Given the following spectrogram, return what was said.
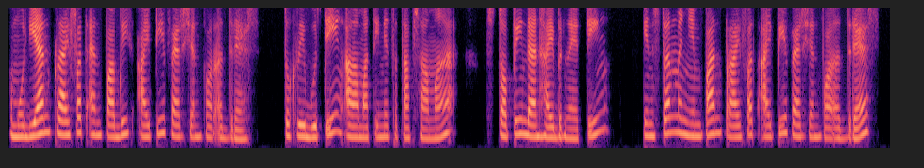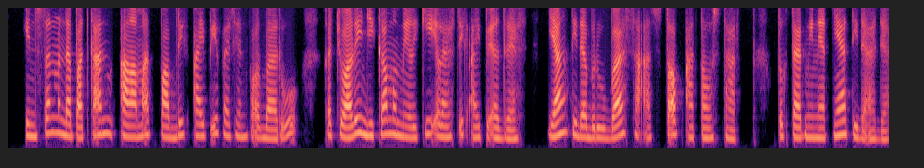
Kemudian private and public IP version for address. Untuk rebooting, alamat ini tetap sama. Stopping dan hibernating, instant menyimpan private IP version for address Instant mendapatkan alamat public IP version 4 baru, kecuali jika memiliki elastic IP address yang tidak berubah saat stop atau start. Untuk terminate-nya tidak ada.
